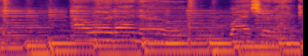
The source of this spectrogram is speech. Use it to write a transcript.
How would I know? Why should I?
